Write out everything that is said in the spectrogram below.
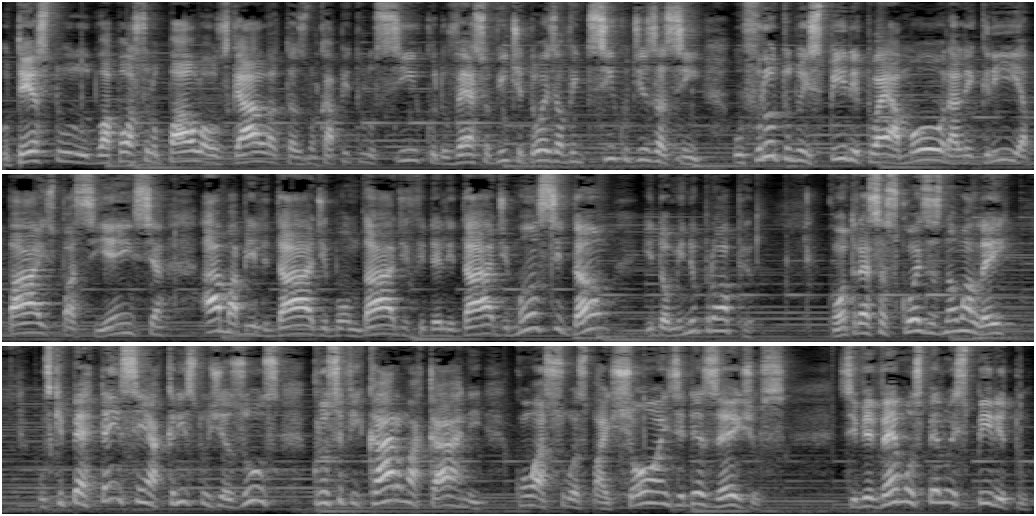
O texto do apóstolo Paulo aos Gálatas, no capítulo 5, do verso 22 ao 25, diz assim: O fruto do Espírito é amor, alegria, paz, paciência, amabilidade, bondade, fidelidade, mansidão e domínio próprio. Contra essas coisas não há lei. Os que pertencem a Cristo Jesus crucificaram a carne com as suas paixões e desejos. Se vivemos pelo Espírito,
